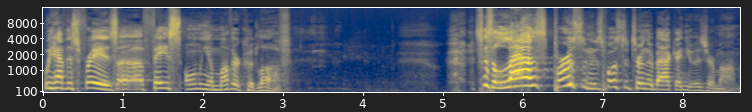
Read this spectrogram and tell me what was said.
We have this phrase a face only a mother could love. It's because the last person who's supposed to turn their back on you is your mom.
